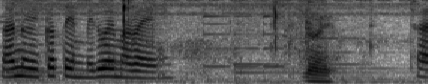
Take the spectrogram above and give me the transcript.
แล้วเนยก็เต็มไปด้วยแมลงเนยใช่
